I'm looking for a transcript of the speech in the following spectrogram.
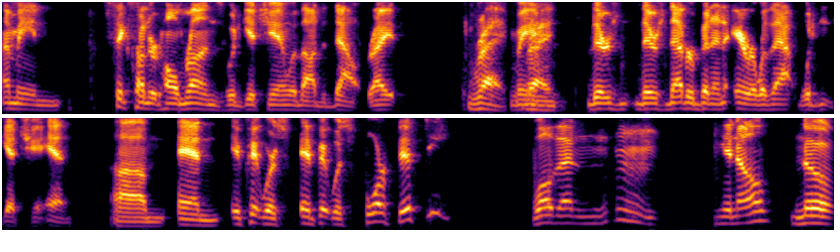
I mean, 600 home runs would get you in without a doubt, right? Right. I mean, right. there's there's never been an era where that wouldn't get you in. Um, and if it was if it was 450, well then, mm, you know, no.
